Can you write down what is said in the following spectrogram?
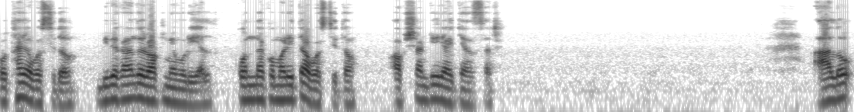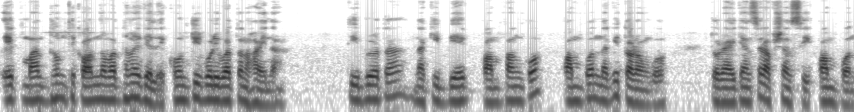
কোথায় অবস্থিত? বিবেকানন্দ রক মেমোরিয়াল, কন্যাকুমারীতে অবস্থিত। Option D, right answer. আলো এক মাধ্যম থেকে অন্য মাধ্যমে গেলে কোনটির পরিবর্তন হয় না? তীব্রতা নাকি বেগ, কম্পাঙ্ক, কম্পন নাকি তরঙ্গ? তো রাইট অ্যান্সার অপশান সি, কম্পন।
